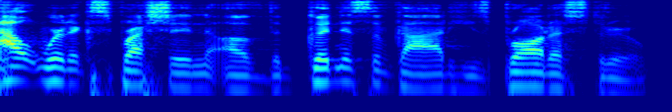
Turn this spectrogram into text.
outward expression of the goodness of God he's brought us through.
